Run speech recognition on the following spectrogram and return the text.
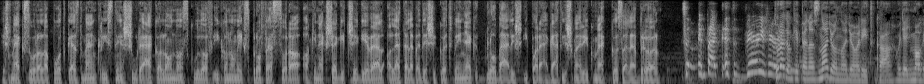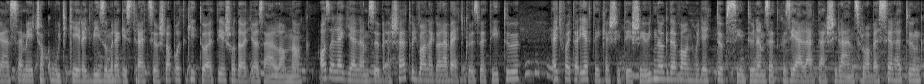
És megszólal a podcastben Krisztin Surák, a London School of Economics professzora, akinek segítségével a letelepedési kötvények globális iparágát ismerjük meg közelebbről. Tulajdonképpen az nagyon-nagyon ritka, hogy egy magánszemély csak úgy kér egy vízum regisztrációs lapot, kitölti és odaadja az államnak. Az a legjellemzőbb eset, hogy van legalább egy közvetítő, egyfajta értékesítési ügynök, de van, hogy egy több szintű nemzetközi ellátási láncról beszélhetünk,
